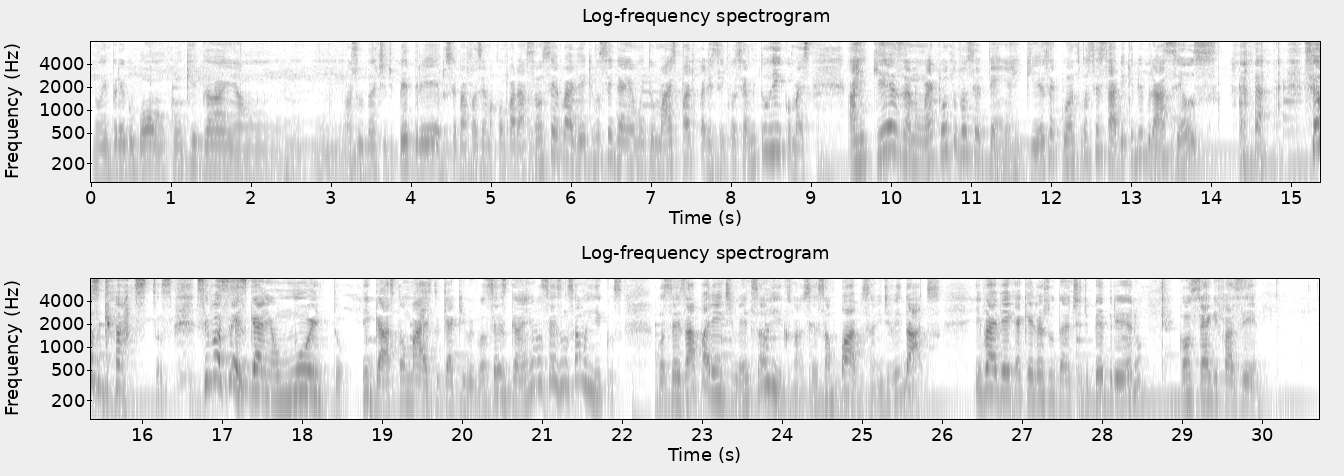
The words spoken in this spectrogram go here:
num emprego bom com o que ganha um, um, ajudante de pedreiro, você vai fazer uma comparação, você vai ver que você ganha muito mais, pode parecer que você é muito rico, mas a riqueza não é quanto você tem, a riqueza é quanto você sabe equilibrar seus seus gastos. Se vocês ganham muito e gastam mais do que aquilo que vocês ganham, vocês não são ricos. Vocês aparentemente são ricos, mas vocês são pobres, são endividados. E vai ver que aquele ajudante de pedreiro consegue fazer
